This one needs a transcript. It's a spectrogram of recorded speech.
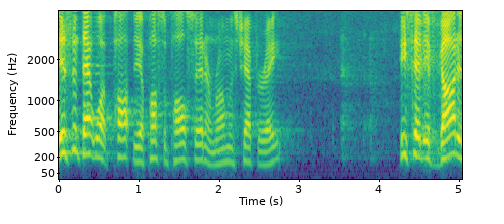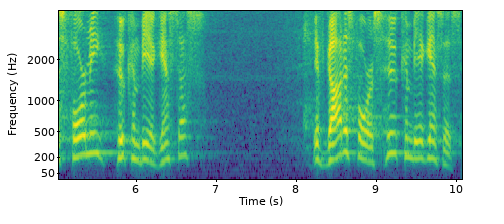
Isn't that what Paul, the Apostle Paul said in Romans chapter 8? He said, If God is for me, who can be against us? If God is for us, who can be against us?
